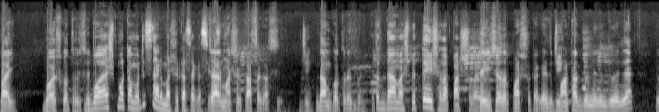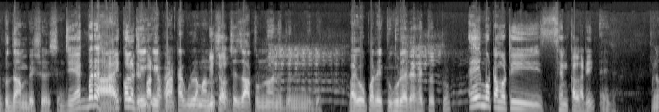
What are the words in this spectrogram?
ভাই বয়স কত হয়েছে বয়স মোটামুটি চার মাসের কাছাকাছি চার মাসের কাছাকাছি। জি। দাম কত রাখবেন? এটার দাম আসবে তেইশ হাজার পাঁচশো তেইশ হাজার পাঁচশো টাকা। এই যে। পাঁঠার জন্য কিন্তু এই যে একটু দাম বেশি হয়েছে। জি একবারে হাই কোয়ালিটির এই- পাঁঠাগুলো মানুষ হচ্ছে জাত উন্নয়নের জন্য নিবে। ভাই ওপারে একটু ঘুরে দেখাই তো একটু। এই মোটামুটি সেম কালারই এই যে। মানে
